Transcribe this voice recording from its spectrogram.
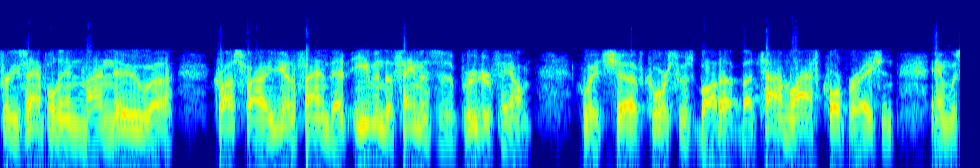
for example, in my new uh, Crossfire, you're going to find that even the famous Zapruder film, which uh, of course was bought up by Time Life Corporation and was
